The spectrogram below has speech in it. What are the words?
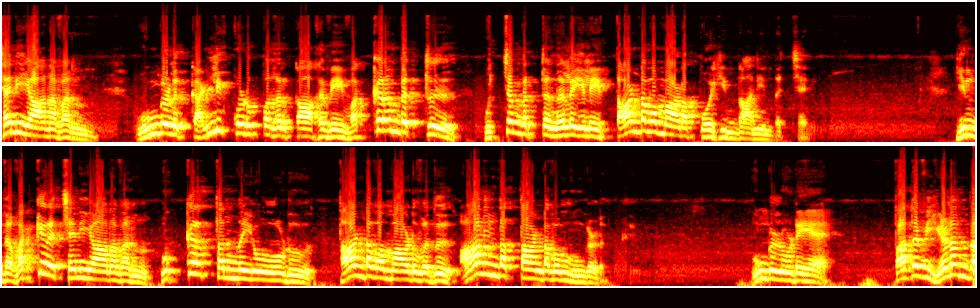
சனியானவன் உங்களுக்கு அள்ளி கொடுப்பதற்காகவே வக்கரம் பெற்று உச்சம் பெற்ற நிலையிலே தாண்டவமாடப் போகின்றான் இந்த சனி. இந்த வக்கிர சனியானவன் உக்கிரத்தன்மையோடு தாண்டவமாடுவது ஆனந்த தாண்டவம் உங்களுக்கு. உங்களுடைய பதவி இழந்த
